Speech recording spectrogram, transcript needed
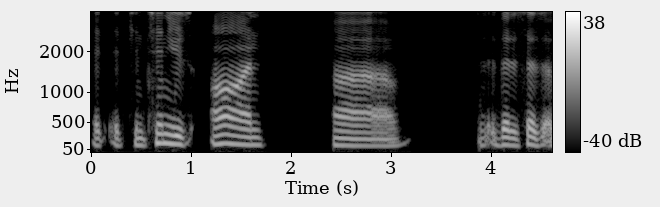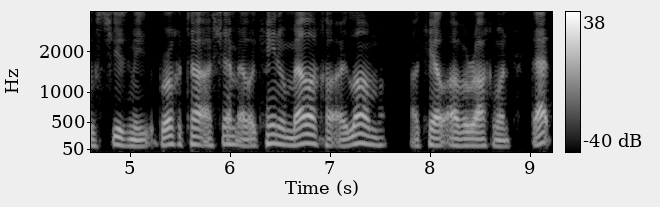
it, it continues on uh, that it says, oh, excuse me, Baruch Hashem Elokeinu Melech Ha'olam Akel Avarachman. That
